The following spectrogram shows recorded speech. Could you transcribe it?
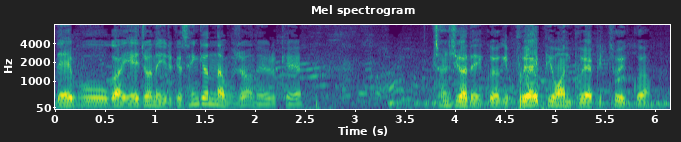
내부가 예전에 이렇게 생겼나 보죠. 네, 이렇게 전시가 돼 있고 여기 VIP1, VIP2 있고요.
